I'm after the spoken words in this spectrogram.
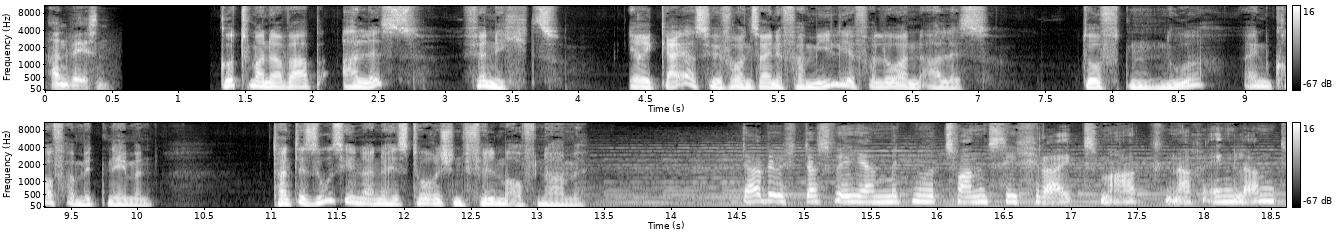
Anwesen. Guttmann erwarb alles für nichts. Erik Geiershöfer und seine Familie verloren alles, durften nur einen Koffer mitnehmen. Tante Susi in einer historischen Filmaufnahme. Dadurch, dass wir ja mit nur 20 Reichsmark nach England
